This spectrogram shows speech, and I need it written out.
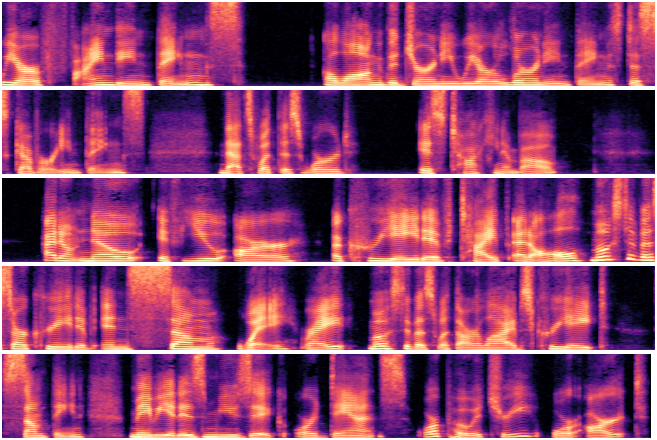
we are finding things. Along the journey, we are learning things, discovering things. And that's what this word is talking about. I don't know if you are a creative type at all. Most of us are creative in some way, right? Most of us with our lives create something. Maybe it is music or dance or poetry or art.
